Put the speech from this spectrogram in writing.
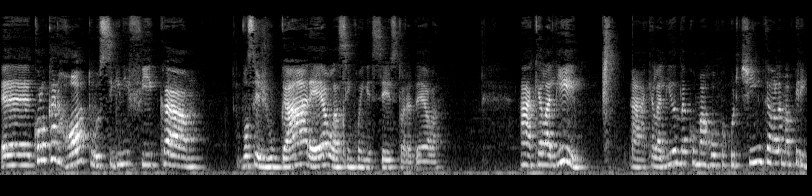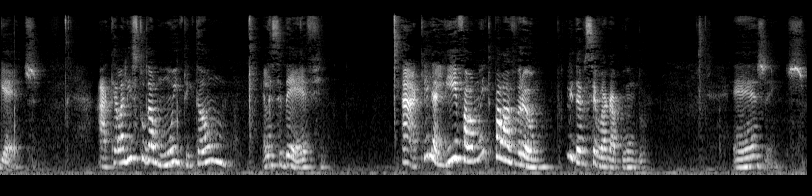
É, colocar rótulos significa você julgar ela sem conhecer a história dela. Ah, aquela ali, ah, aquela ali anda com uma roupa curtinha, então ela é uma piriguete. Ah, aquela ali estuda muito, então ela é CDF. Ah, aquele ali fala muito palavrão, ele deve ser vagabundo. É, gente.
